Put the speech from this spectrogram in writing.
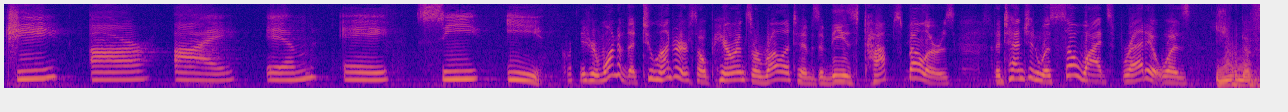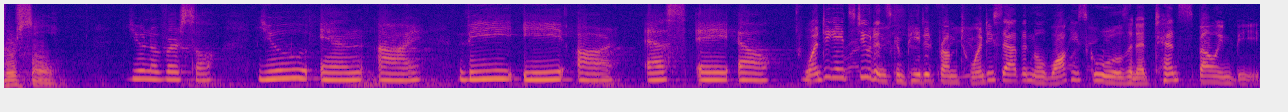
G R I M A C E. If you're one of the 200 or so parents or relatives of these top spellers, the tension was so widespread it was Universal. Universal. U N I V E R S A L. 28 students competed from 27 Milwaukee schools in a tense spelling bee.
